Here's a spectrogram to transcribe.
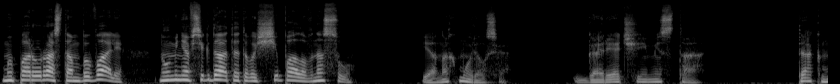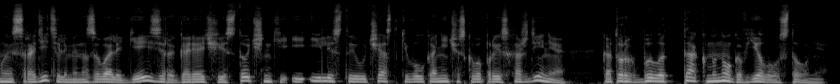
Мы пару раз там бывали, но у меня всегда от этого щипало в носу». Я нахмурился. «Горячие места». Так мы с родителями называли гейзеры, горячие источники и илистые участки вулканического происхождения, которых было так много в Йеллоустоуне.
